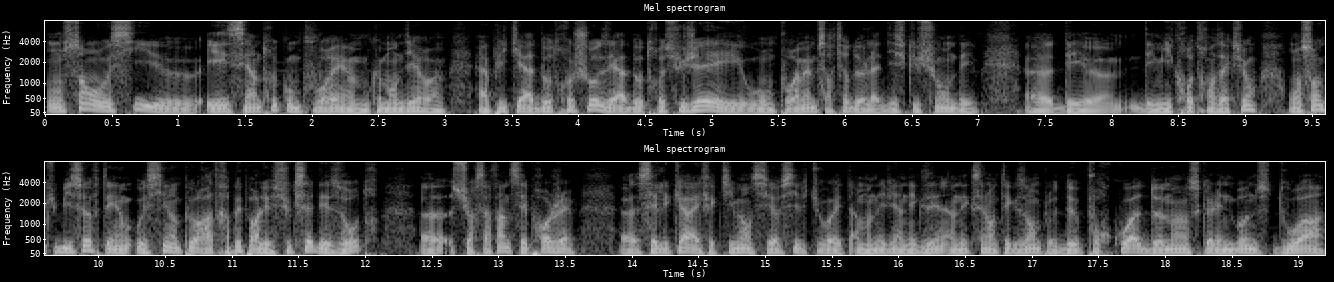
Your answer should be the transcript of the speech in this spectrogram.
on sent aussi et c'est un truc qu'on pourrait comment dire appliquer à d'autres choses et à d'autres sujets et où on pourrait même sortir de la discussion des des, des microtransactions. On sent qu'Ubisoft est aussi un peu rattrapé par les succès des autres. Sur certains de ces projets. C'est le cas effectivement Sea of Thieves, tu vois, est à mon avis un excellent exemple de pourquoi demain Skull and Bones doit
